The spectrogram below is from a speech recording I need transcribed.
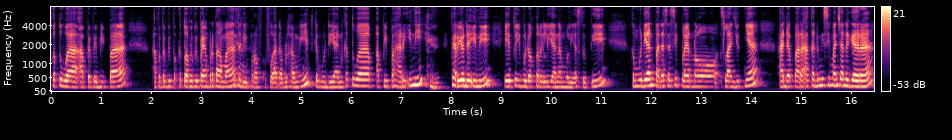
ketua APPBIPA, APPBIPA ketua APPBIPA yang pertama Ya. tadi Prof Fuad Abdul Hamid, kemudian ketua APIPA hari ini periode ini yaitu Ibu Dr. Liliana Mulyastuti. Kemudian pada sesi pleno selanjutnya ada para akademisi mancanegara.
